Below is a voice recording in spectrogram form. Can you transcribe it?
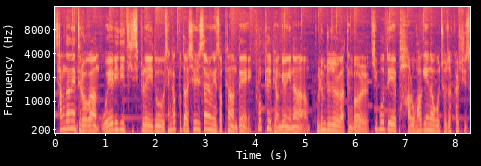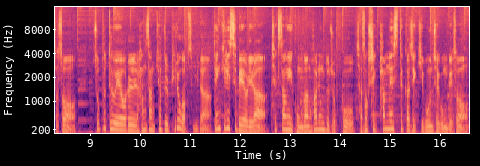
상단에 들어간 OLED 디스플레이도 생각보다 실사용에서 편한데 프로필 변경이나 볼륨 조절 같은 걸 키보드에 바로 확인하고 조작할 수 있어서 소프트웨어를 항상 켜둘 필요가 없습니다. 텐키리스 배열이라 책상 위 공간 활용도 좋고 자석식 팜레스트까지 기본 제공돼서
